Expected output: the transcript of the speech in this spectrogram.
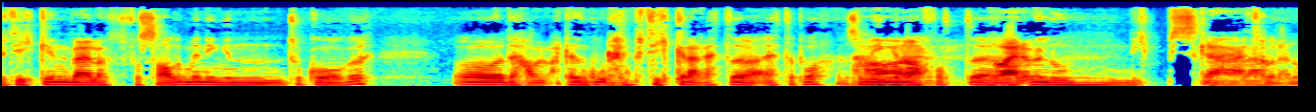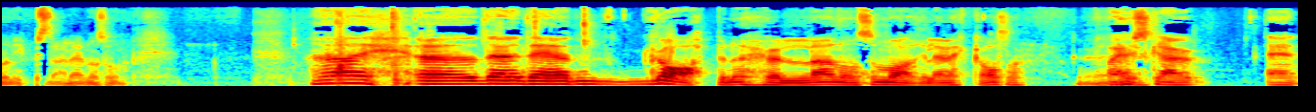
Butikken ble lagt for salg, men ingen tok over. Og det har vel vært en god del butikker der etter, etterpå, som ingen har fått... Uh, Nå er det vel noen nips-greier Jeg tror det er noen nips der, eller noe sånt. Nei, eh, det, det er gapende høll der nå som Maril er vekke, altså. Og jeg husker jo, eh,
